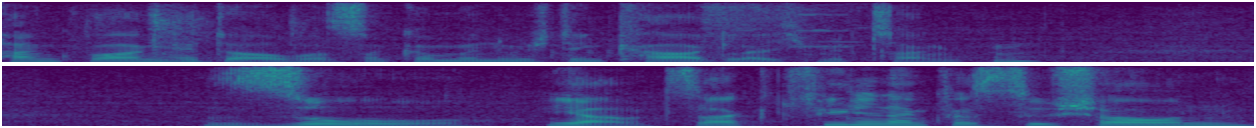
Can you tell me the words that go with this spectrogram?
Tankwagen hätte auch was, dann können wir nämlich den K gleich mit tanken. So, ja, sagt vielen Dank fürs Zuschauen.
